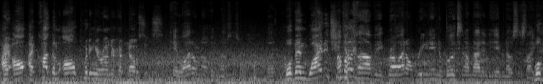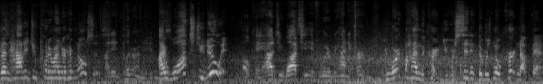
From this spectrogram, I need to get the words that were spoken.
I all I caught them all putting her under hypnosis. Okay, well I don't know hypnosis. But Well, then why did she I'm a you? bro. I don't read into books, and I'm not into hypnosis like Well, that. then how did you put her under hypnosis? I didn't put her under hypnosis. I watched you do it. Okay, how'd you watch it if we were behind a curtain? You weren't behind the curtain. You were sitting. There was no curtain up then.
